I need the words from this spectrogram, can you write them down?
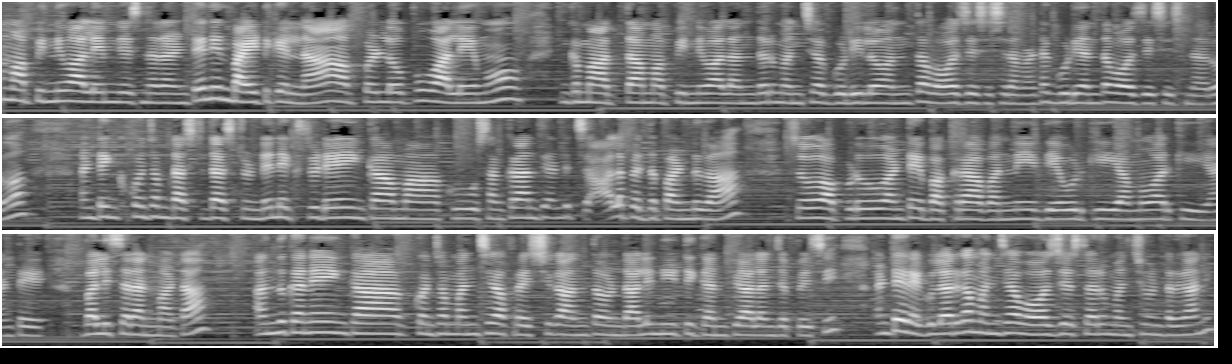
మా పిన్ని వాళ్ళు ఏం చేసినారంటే నేను బయటికి వెళ్ళిన అప్పటిలోపు వాళ్ళేమో ఇంకా మా అత్త మా పిన్ని వాళ్ళందరూ మంచిగా గుడిలో అంతా వాష్ చేసేసారు అనమాట గుడి అంతా వాష్ చేసేసినారు. అంటే ఇంకా కొంచెం డస్ట్ డస్ట్ ఉండే. నెక్స్ట్ డే ఇంకా మాకు సంక్రాంతి అంటే చాలా పెద్ద పండుగ. సో అప్పుడు అంటే బక్రా అవన్నీ దేవుడికి అమ్మవారికి అంటే బలిస్తారనమాట అందుకనే ఇంకా కొంచెం మంచిగా ఫ్రెష్గా అంతా ఉండాలి నీట్గా కనిపించాలని చెప్పేసి. అంటే రెగ్యులర్గా మంచిగా వాష్ చేస్తారు మంచిగా ఉంటుంది. కానీ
